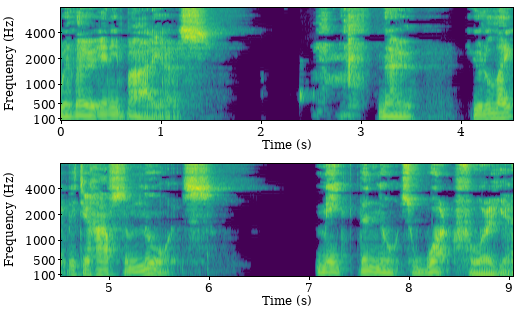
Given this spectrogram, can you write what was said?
without any barriers. Now, you're likely to have some notes. Make the notes work for you.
